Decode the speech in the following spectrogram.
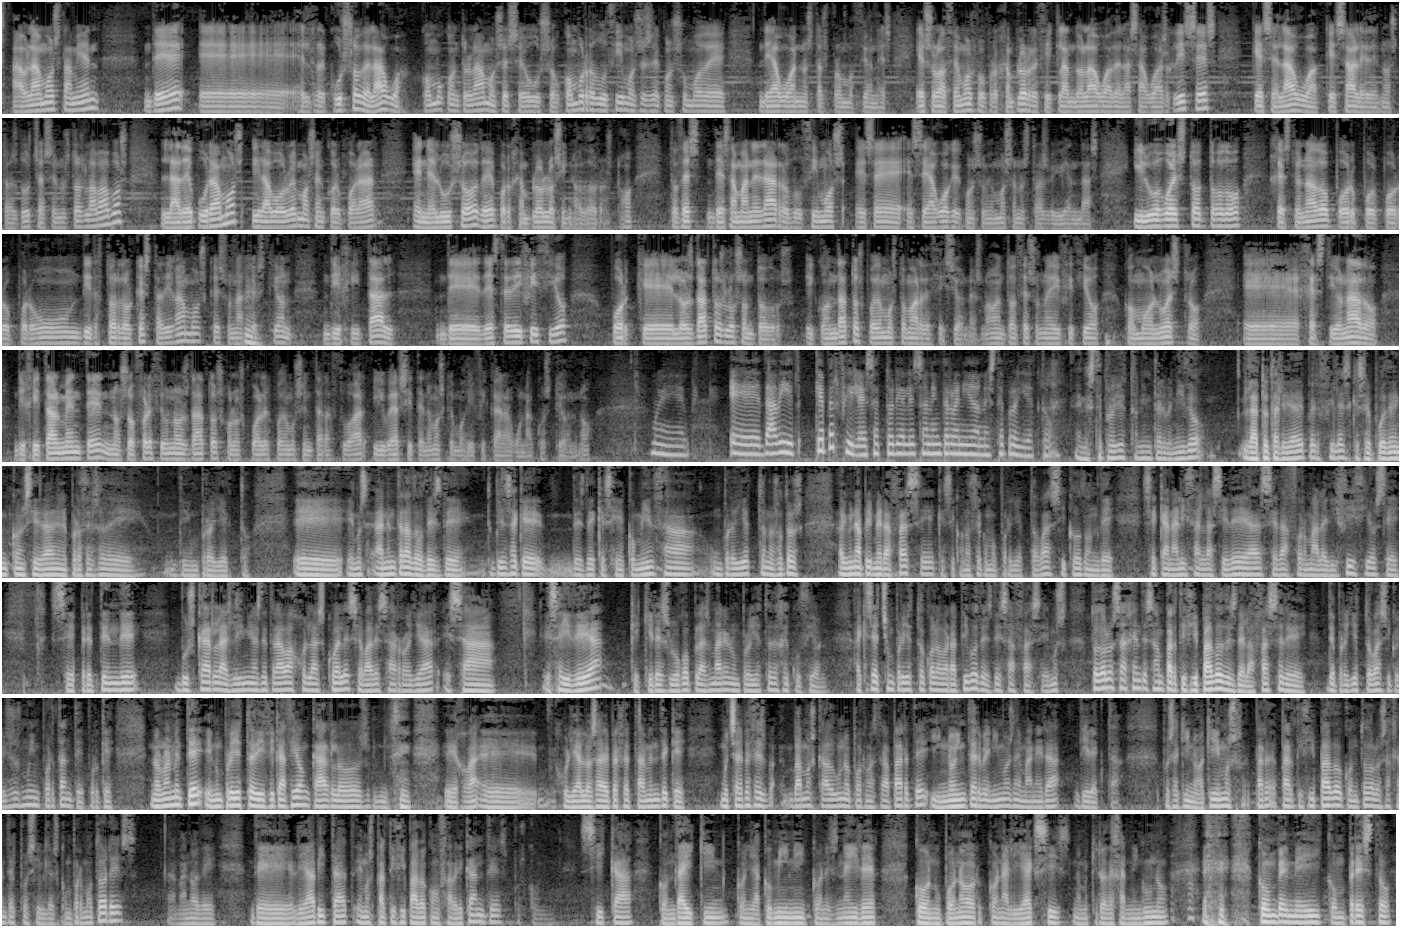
Hablamos también de eh, el recurso del agua, cómo controlamos ese uso, cómo reducimos ese consumo de, agua en nuestras promociones. Eso lo hacemos, pues, por ejemplo, reciclando el agua de las aguas grises, que es el agua que sale de nuestras duchas en nuestros lavabos, la depuramos y la volvemos a incorporar en el uso de, por ejemplo, los inodoros. ¿no? Entonces, de esa manera reducimos ese, ese agua que consumimos en nuestras viviendas. Y luego esto todo gestionado por, por, por, un director de orquesta, digamos, que es una mm. gestión digital de, este edificio porque los datos lo son todos y con datos podemos tomar decisiones, ¿no? Entonces un edificio como nuestro eh, gestionado digitalmente nos ofrece unos datos con los cuales podemos interactuar y ver si tenemos que modificar alguna cuestión, ¿no? Muy bien. Eh, David, ¿qué perfiles sectoriales han intervenido en este proyecto? En este proyecto han intervenido la totalidad de perfiles que se pueden considerar en el proceso de, un proyecto. Eh, hemos, han entrado desde, tú piensas que desde que se comienza un proyecto, nosotros hay una primera fase que se conoce como proyecto básico, donde se canalizan las ideas, se da forma al edificio, se, se pretende buscar las líneas de trabajo en las cuales se va a desarrollar esa, esa idea que quieres luego plasmar en un proyecto de ejecución. Aquí se ha hecho un proyecto colaborativo desde esa fase. Todos los agentes han participado desde la fase de, proyecto básico y eso es muy importante porque normalmente en un proyecto de edificación, Carlos, eh, eh, Julián lo sabe perfectamente, que muchas veces vamos cada uno por nuestra parte y no intervenimos de manera directa. Pues aquí no, aquí hemos participado con todos los agentes posibles, con promotores, a mano de, de, de Habitat, hemos participado con fabricantes, pues con Sika, con Daikin, con Giacomini, con Schneider, con Uponor, con Aliaxis, no me quiero dejar ninguno, con BMI, con Presto,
